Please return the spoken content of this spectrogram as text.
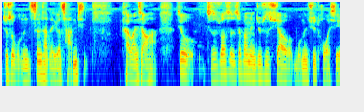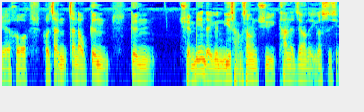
就是我们生产的一个产品。开玩笑哈，就只是说是这方面就是需要我们去妥协和和站站到更更。全面的一个立场上去看待这样的一个事情，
